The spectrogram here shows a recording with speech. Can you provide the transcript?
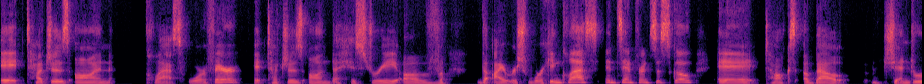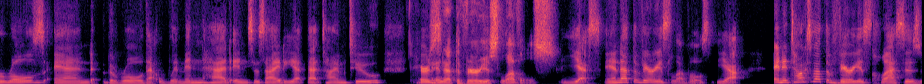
it touches on class warfare, it touches on the history of the Irish working class in San Francisco, it talks about gender roles and the role that women had in society at that time too. There's And at the various levels. Yes, and at the various levels. Yeah. And it talks about the various classes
